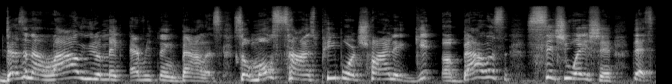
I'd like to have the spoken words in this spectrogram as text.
doesn't allow you to make everything balanced. So most times people are trying to get a balanced situation that's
